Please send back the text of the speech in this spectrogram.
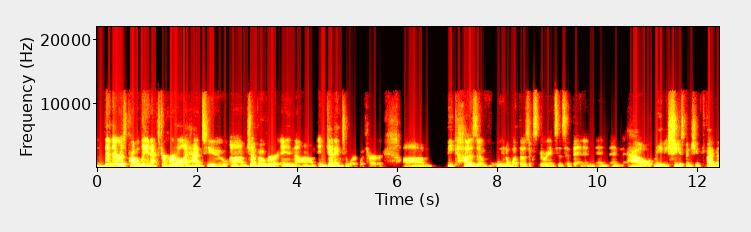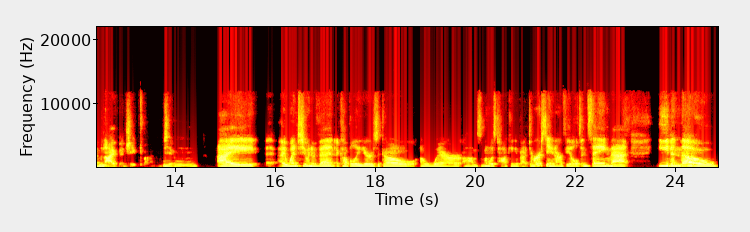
that there was probably an extra hurdle I had to, um, jump over in, um, in getting to work with her. Because of you know what those experiences have been and and and how maybe she's been shaped by them and I've been shaped by them too. Mm-hmm. I I went to an event a couple of years ago uh, where um, someone was talking about diversity in our field and saying that even though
